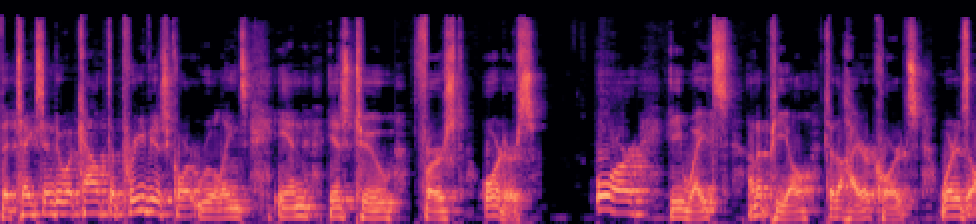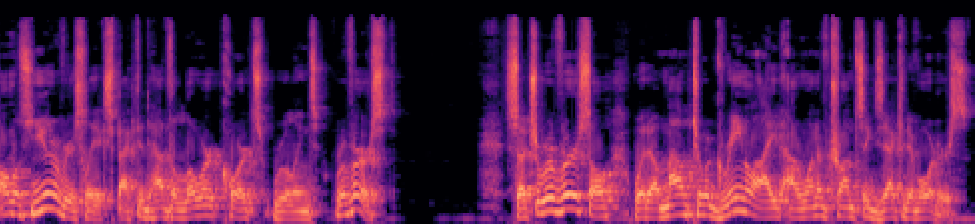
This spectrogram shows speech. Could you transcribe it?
that takes into account the previous court rulings in his two first orders or he waits an appeal to the higher courts where it is almost universally expected to have the lower court's rulings reversed. Such a reversal would amount to a green light on one of Trump's executive orders.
